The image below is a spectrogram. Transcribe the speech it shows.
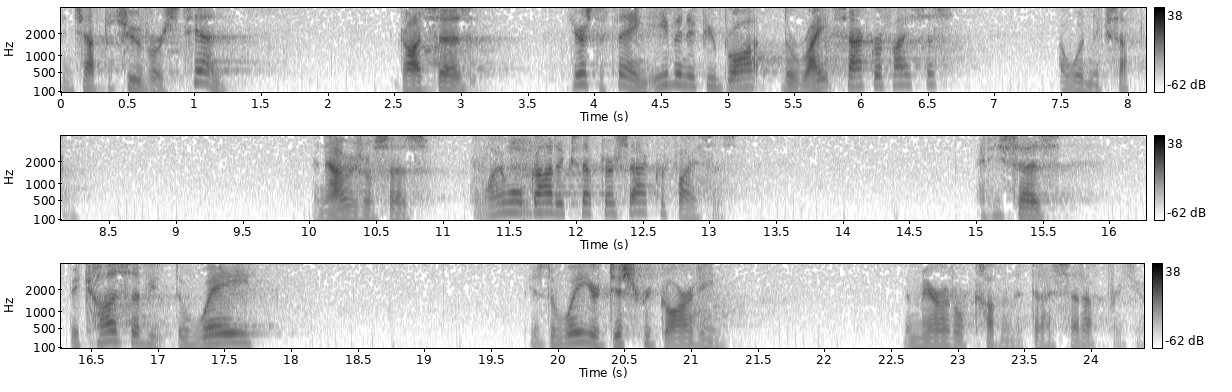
In chapter 2, verse 10, God says, Here's the thing even if you brought the right sacrifices, I wouldn't accept them. And now Israel says, Why won't God accept our sacrifices? And he says, Because of the way, is the way you're disregarding the marital covenant that I set up for you.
